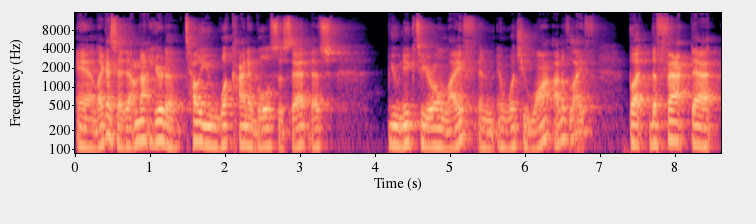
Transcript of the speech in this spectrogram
And like I said, I'm not here to tell you what kind of goals to set. That's unique to your own life and, and what you want out of life. But the fact that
